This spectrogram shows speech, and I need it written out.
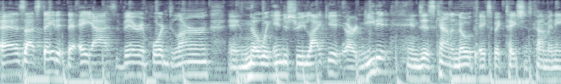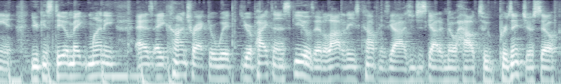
as I stated, the AI it's very important to learn and know what industry like it or need it and just kind of know the expectations coming in. You can still make money as a contractor with your Python skills at a lot of these companies, guys. You just got to know how to present yourself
